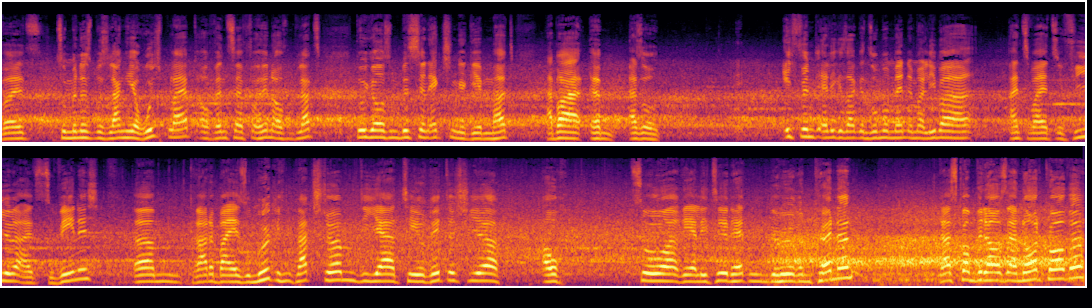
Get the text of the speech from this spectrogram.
weil es zumindest bislang hier ruhig bleibt, auch wenn es ja vorhin auf dem Platz durchaus ein bisschen Action gegeben hat. Aber ähm, also ich finde ehrlich gesagt in so einem Moment immer lieber ein, zwei zu viel als zu wenig. Ähm, Gerade bei so möglichen Platzstürmen, die ja theoretisch hier auch zur Realität hätten gehören können. Das kommt wieder aus der Nordkurve.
